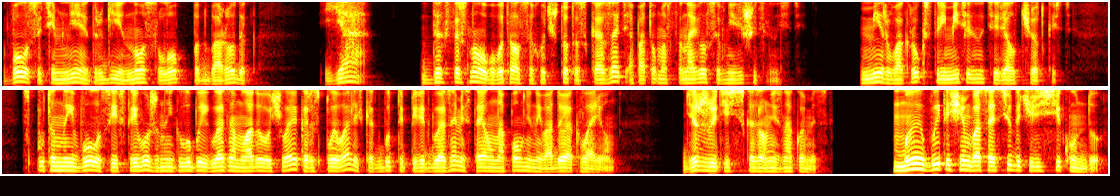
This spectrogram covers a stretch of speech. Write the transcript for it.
волосы темнее, другие нос, лоб, подбородок. «Я Декстер снова попытался хоть что-то сказать, а потом остановился в нерешительности. Мир вокруг стремительно терял четкость. Спутанные волосы и встревоженные голубые глаза молодого человека расплывались, как будто перед глазами стоял наполненный водой аквариум. «Держитесь», — сказал незнакомец. «Мы вытащим вас отсюда через секунду».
